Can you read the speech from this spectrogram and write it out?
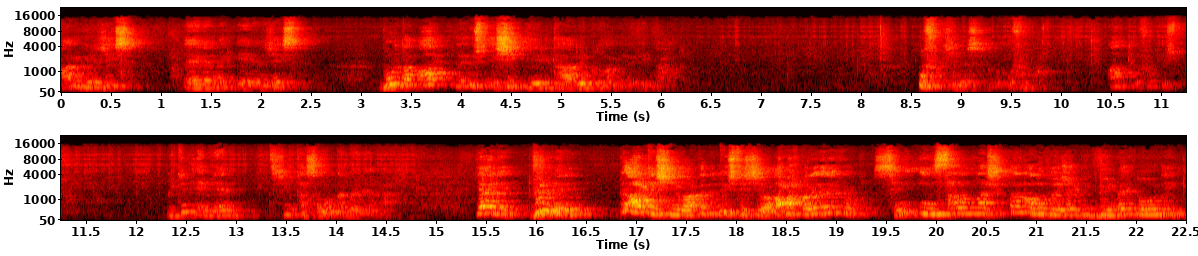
abi güleceksin. Eğlenmek, eğleneceksin. Burada alt ve üst eşik diye bir tabir kullanıyor İbn Haldun. Ufuk kelimesi kullanıyor, ufuk. Alt ufuk, üst ufuk. Bütün evren, şimdi tasavvur da böyle yapar. Yani gülmenin bir alt eşiği vardır, bir üst eşiği var. Abartmana gerek yok. Seni insanlaştıktan alıp koyacak bir gülmek doğru değil.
